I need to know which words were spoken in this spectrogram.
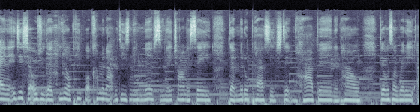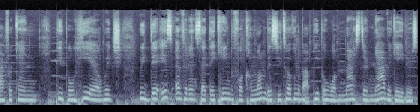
and it just shows you that you know people are coming out with these new myths and they trying to say that middle passage didn't happen and how there was already african people here which we there is evidence that they came before Columbus. You're talking about people who were master navigators.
